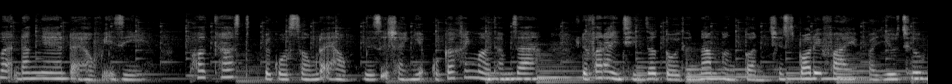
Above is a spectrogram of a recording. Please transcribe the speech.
bạn đang nghe Đại học vị gì? Podcast về cuộc sống đại học dưới sự trải nghiệm của các khách mời tham gia, được phát hành 9 giờ tối thứ năm hàng tuần trên Spotify và YouTube.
